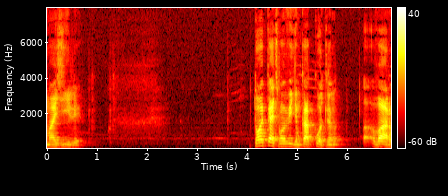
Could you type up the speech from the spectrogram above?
Mozilla, то опять мы видим, как Kotlin var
